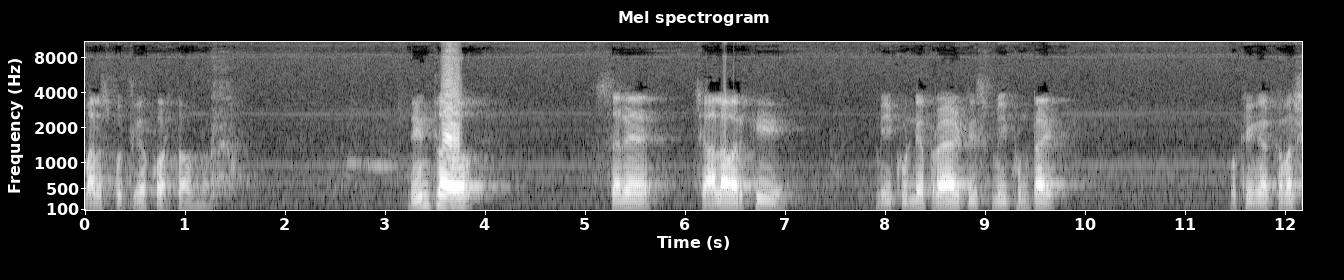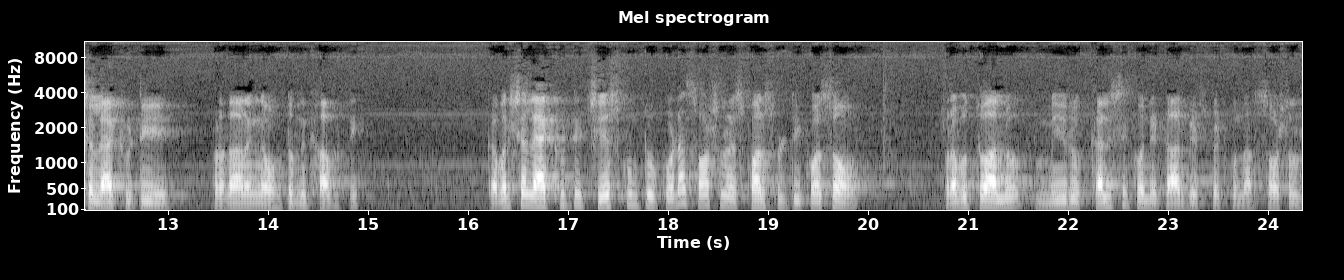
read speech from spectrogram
మనస్ఫూర్తిగా కోరుతా ఉన్నాను దీంట్లో సరే చాలా వరకు మీకుండే ప్రయారిటీస్ మీకుంటాయి. ముఖ్యంగా కమర్షియల్ యాక్టివిటీ ప్రధానంగా ఉంటుంది కాబట్టి. కమర్షియల్ యాక్టివిటీ చేసుకుంటూ కూడా సోషల్ రెస్పాన్సిబిలిటీ కోసం ప్రభుత్వాలు మీరు కలిసి కొన్ని టార్గెట్స్ పెట్టుకున్నారు సోషల్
